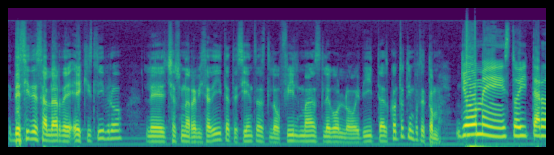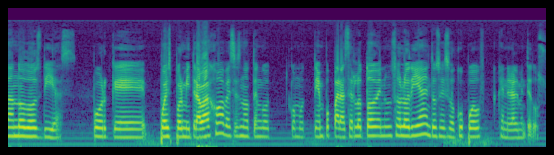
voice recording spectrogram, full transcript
decides hablar de X libro, le echas una revisadita, te sientas, lo filmas, luego lo editas? ¿Cuánto tiempo te toma? Yo me estoy tardando dos días porque, pues por mi trabajo, a veces no tengo como tiempo para hacerlo todo en un solo día, entonces ocupo generalmente dos.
